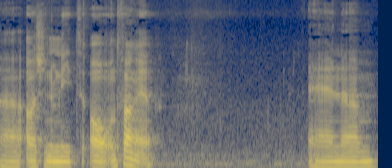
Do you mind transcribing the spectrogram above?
Uh, als je hem niet al ontvangen hebt. En um,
